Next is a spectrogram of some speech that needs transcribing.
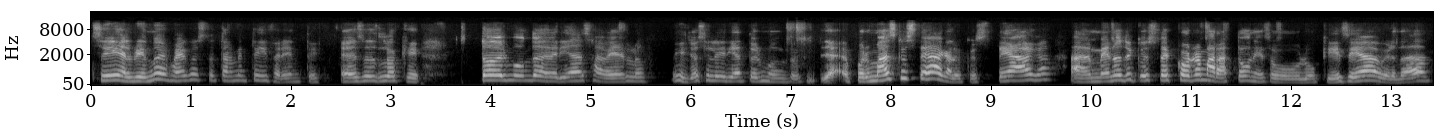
Sí, el ritmo de juego es totalmente diferente. Eso es lo que todo el mundo debería saberlo. Y yo se lo diría a todo el mundo. Ya, por más que usted haga lo que usted haga, a menos de que usted corra maratones o lo que sea, ¿verdad?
